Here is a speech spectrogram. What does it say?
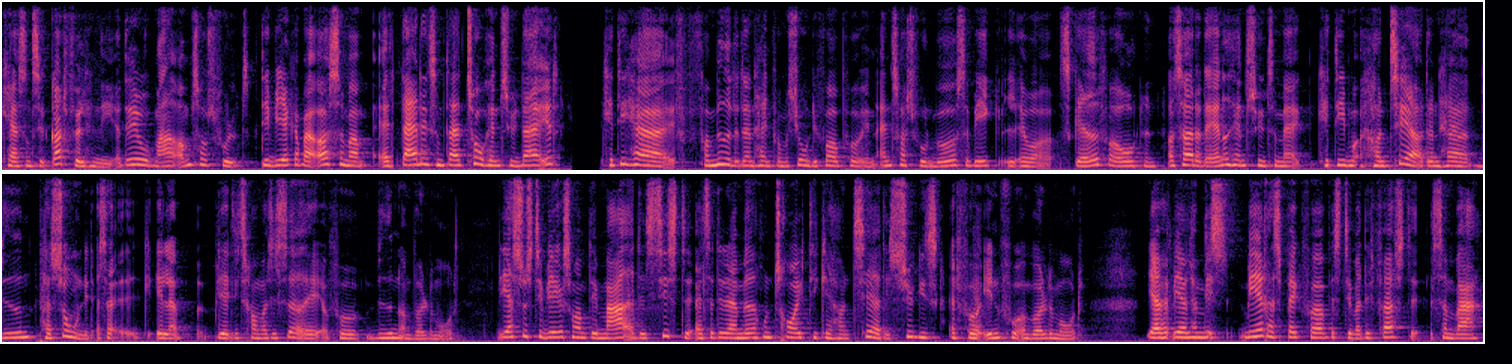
kan jeg sådan set godt følge hende i, og det er jo meget omsorgsfuldt. Det virker bare også som om, at der er, det, som, der er to hensyn. Der er et, kan de her formidle den her information, de får på en ansvarsfuld måde, så vi ikke laver skade for ordenen. Og så er der det andet hensyn, som er, kan de håndtere den her viden personligt, altså, eller bliver de traumatiseret af at få viden om Voldemort? Jeg synes, det virker som om, det er meget af det sidste, altså det der med, at hun tror ikke, de kan håndtere det psykisk, at få info om Voldemort. Jeg, jeg vil have mere respekt for, hvis det var det første, som var,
